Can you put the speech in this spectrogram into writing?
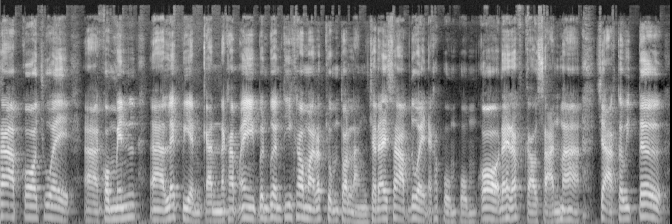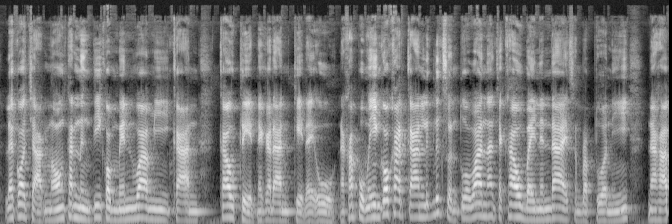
ทราบก็ช่วยอคอมเมนต์แลกเปลี่ยนกันนะครับให้เพื่อนๆที่เข้ามารับชมตอนหลังจะได้ทราบด้วยนะครับผมผมก็ได้รับข่าวสารมาจากทวิตเตอร์และก็จากน้องท่านหนึ่งที่คอมเมนต์ว่ามีการเข้าเทรดในกระดานเกตไอโอนะครับผมเองก็คาดการณ์ลึกๆส่วนตัวว่าน่าจะเข้าไบนั้นได้สำหรับตัวนี้นะครับ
